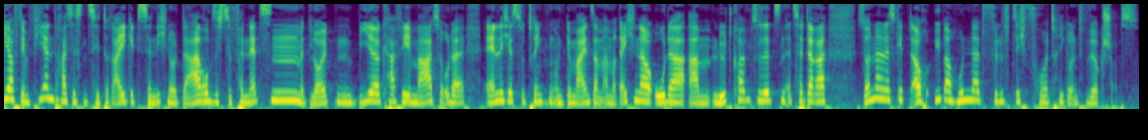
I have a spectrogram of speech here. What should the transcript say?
Hier auf dem 34. C3 geht es ja nicht nur darum, sich zu vernetzen, mit Leuten Bier, Kaffee, Mate oder ähnliches zu trinken und gemeinsam am Rechner oder am Lötkolben zu sitzen etc., sondern es gibt auch über 150 Vorträge und Workshops.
